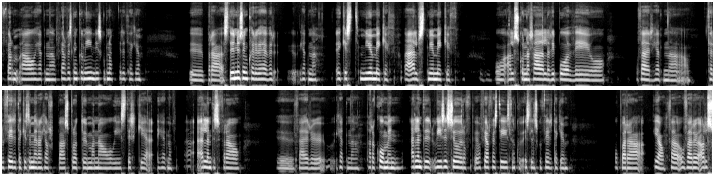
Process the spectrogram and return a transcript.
fjár, á hérna, fjárfæstingum í nýsköpunum fyrirtækjum. Uh, bara stuðnisumhverfið hefur hérna, aukist mjög mikið og elvst mjög mikið mm -hmm. og alls konar hraðalar í bóði og, og það er hérna það eru fyrirtæki sem er að hjálpa sprótum að ná í styrki hérna, erlendis frá uh, það eru hérna það er að koma inn erlendir vísisjóður og fjárfæsti í íslensku, íslensku fyrirtækjum. Og bara, já, það, og það eru alls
